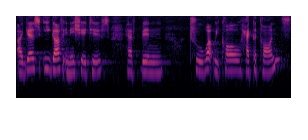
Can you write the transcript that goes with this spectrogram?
I guess, eGov initiatives have been through what we call hackathons,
